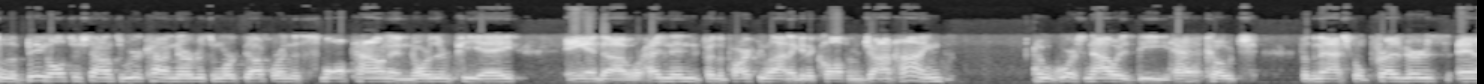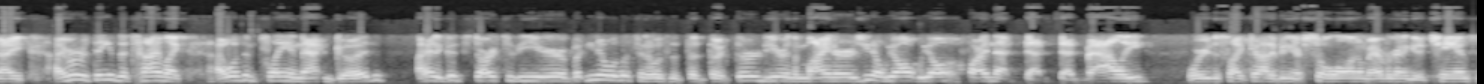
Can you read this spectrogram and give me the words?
So the big ultrasound. So we were kind of nervous and worked up. We're in this small town in northern PA, and uh, we're heading in from the parking lot. And I get a call from John Hynes, who of course now is the head coach for the Nashville Predators. And I I remember thinking at the time like I wasn't playing that good. I had a good start to the year, but you know, listen, it was the, the, the third year in the minors. You know, we all we all find that that that valley where you're just like, God, I've been here so long. Am I ever going to get a chance?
